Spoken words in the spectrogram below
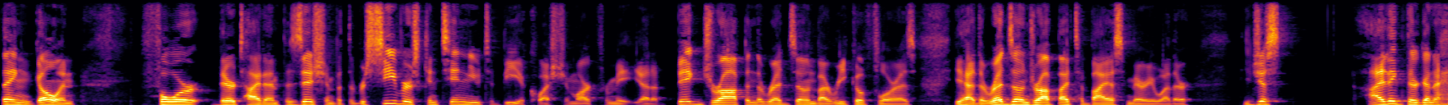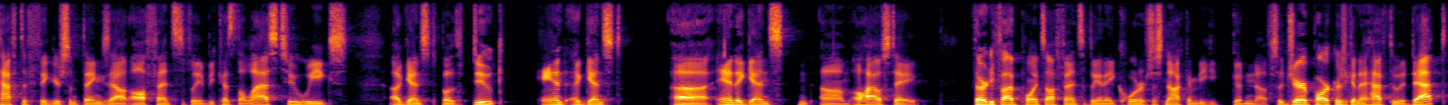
thing going for their tight end position. But the receivers continue to be a question mark for me. You had a big drop in the red zone by Rico Flores. You had the red zone drop by Tobias Merriweather. You just, I think they're going to have to figure some things out offensively because the last two weeks against both Duke and against uh, and against um, Ohio State, 35 points offensively in eight quarters just not going to be good enough. So Gerad Parker is going to have to adapt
